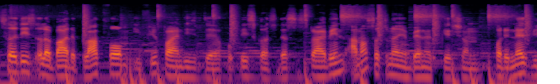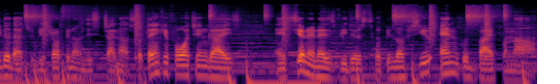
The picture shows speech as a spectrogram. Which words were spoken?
So this is all about the platform. If you find this video please consider subscribing and also turn on your bell notification for the next video that will be dropping on this channel. So thank you for watching guys and see you in the next videos hope loves you and goodbye for now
